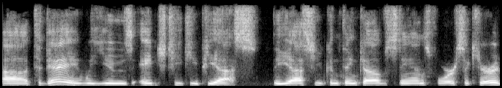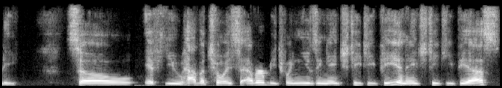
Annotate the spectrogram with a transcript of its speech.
uh, today we use HTTPS. The S you can think of stands for security. So if you have a choice ever between using HTTP and HTTPS,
